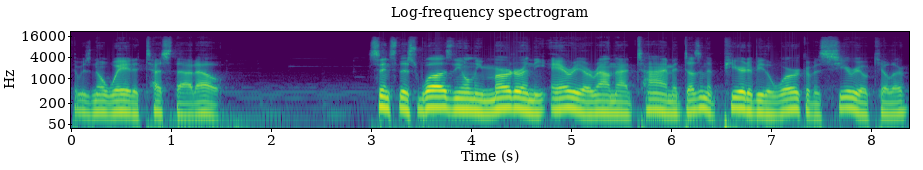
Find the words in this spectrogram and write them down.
there was no way to test that out. Since this was the only murder in the area around that time, it doesn't appear to be the work of a serial killer.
